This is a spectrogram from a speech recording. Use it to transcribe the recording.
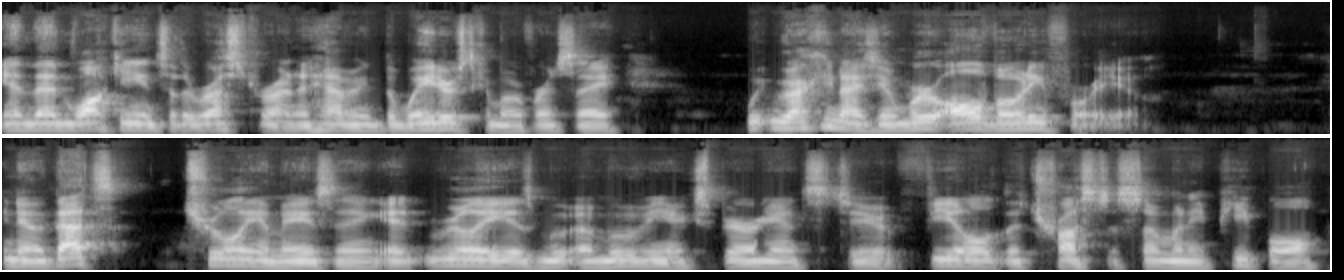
and then walking into the restaurant and having the waiters come over and say, "We recognize you, and we're all voting for you." You know that's truly amazing. It really is a moving experience to feel the trust of so many people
